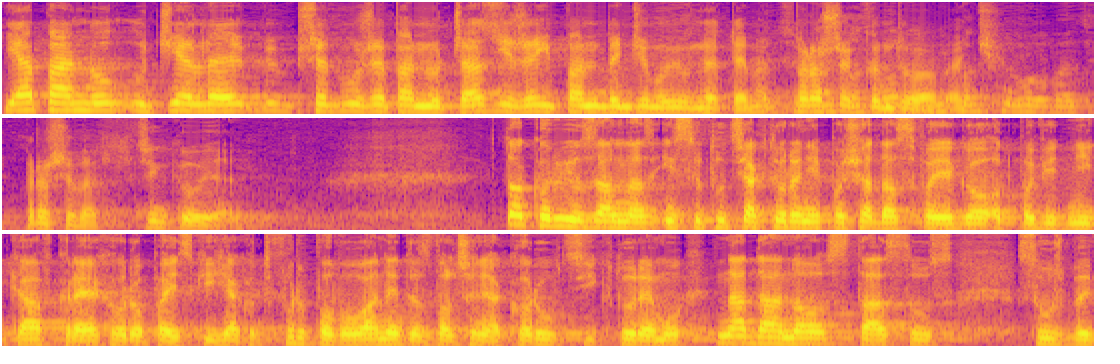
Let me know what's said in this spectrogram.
Ja panu udzielę, przedłużę panu czas, jeżeli pan będzie mówił na temat. Proszę mi kontynuować. kontynuować? Proszę bardzo. Dziękuję. To kuriozalna instytucja, która nie posiada swojego odpowiednika w krajach europejskich jako twór powołany do zwalczenia korupcji, któremu nadano status służby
